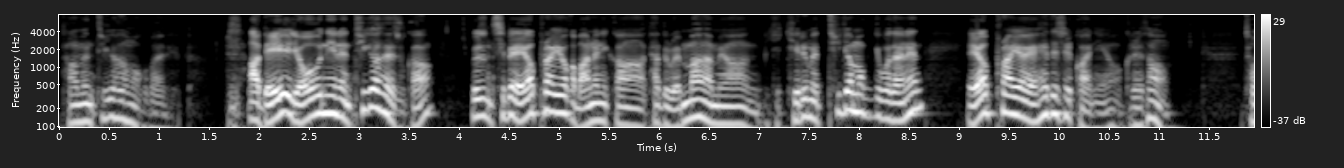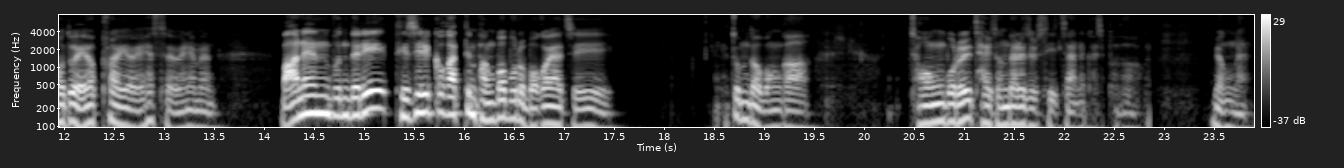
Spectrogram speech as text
다음엔 튀겨서 먹어봐야 되겠다. 아 내일 여운이는 튀겨서 해줄까? 요즘 집에 에어프라이어가 많으니까 다들 웬만하면 이렇게 기름에 튀겨 먹기보다는 에어프라이어에 해 드실 거 아니에요. 그래서 저도 에어프라이어에 했어요. 왜냐면 많은 분들이 드실 것 같은 방법으로 먹어야지 좀 더 뭔가 정보를 잘 전달해 줄 수 있지 않을까 싶어서 명란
